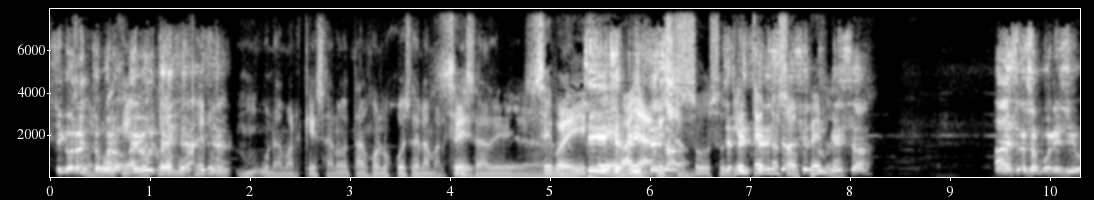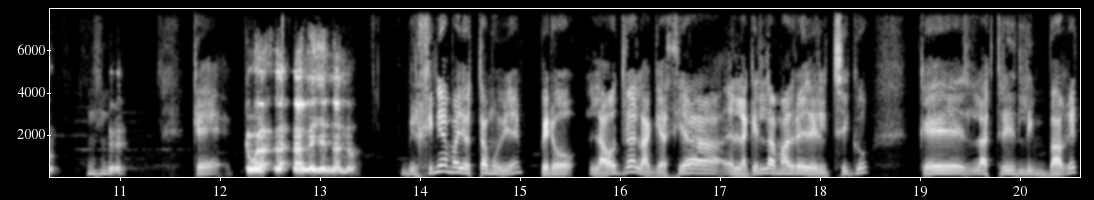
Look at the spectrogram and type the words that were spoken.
Sí, correcto. Sí, bueno, que- a mí me gusta una mujer, un- una marquesa, ¿no? Están con los jueces de la marquesa. De la- Sí, porque Sí, dice, vaya, princesa, su- sus ser dientes no son perlas. Ah, eso, eso es buenísimo. Que Como la- la- las leyendas, ¿no? Virginia Mayo está muy bien, pero la otra, la que hacía, la que es la madre del chico, que es la actriz Lynn Baggett,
